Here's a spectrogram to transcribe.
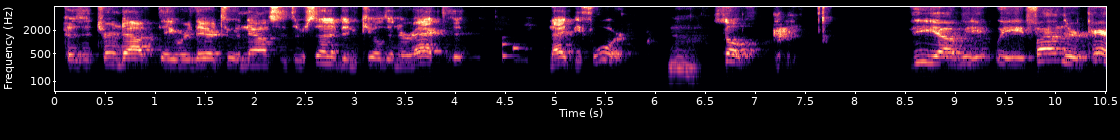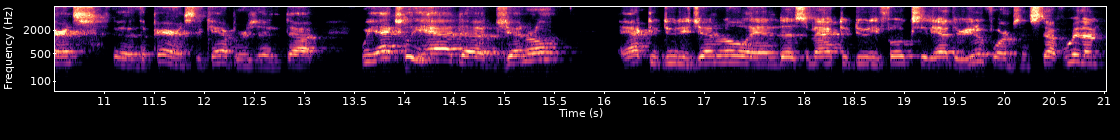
because it turned out they were there to announce that their son had been killed in Iraq the night before. Mm. So the uh, we we found their parents, uh, the parents, the campers, and uh, we actually had a general, active duty general, and uh, some active duty folks that had their uniforms and stuff with them.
